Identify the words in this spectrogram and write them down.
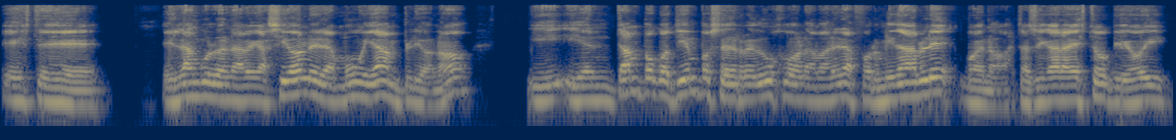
este, el ángulo de navegación era muy amplio, ¿no? Y, y en tan poco tiempo se redujo de una manera formidable, bueno, hasta llegar a esto que hoy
